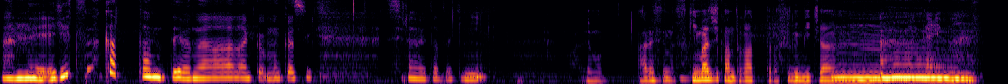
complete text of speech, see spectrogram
あのねえげつなかったんだよななんか昔調べた時にでもあれですよね隙間時間とかあったらすぐ見ちゃうわかります。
